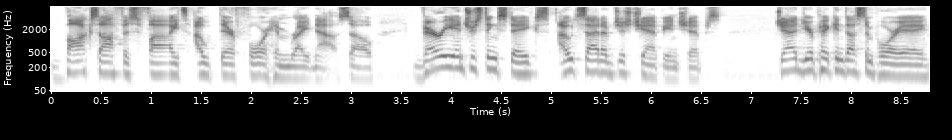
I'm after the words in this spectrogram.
box office fights out there for him right now. So, very interesting stakes outside of just championships. Jed, you're picking Dustin Poirier.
